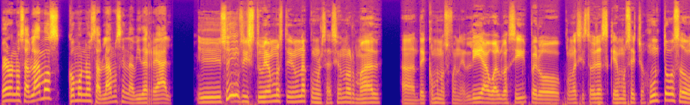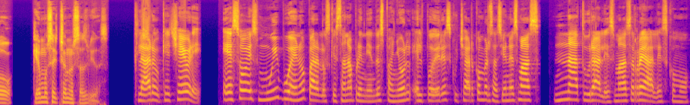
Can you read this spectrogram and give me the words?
Pero nos hablamos como nos hablamos en la vida real. Y sí, Como si estuviéramos teniendo una conversación normal ah, de cómo nos fue en el día o algo así, pero con las historias que hemos hecho juntos o que hemos hecho en nuestras vidas. Claro, qué chévere. Eso es muy bueno para los que están aprendiendo español, el poder escuchar conversaciones más naturales, más reales, como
